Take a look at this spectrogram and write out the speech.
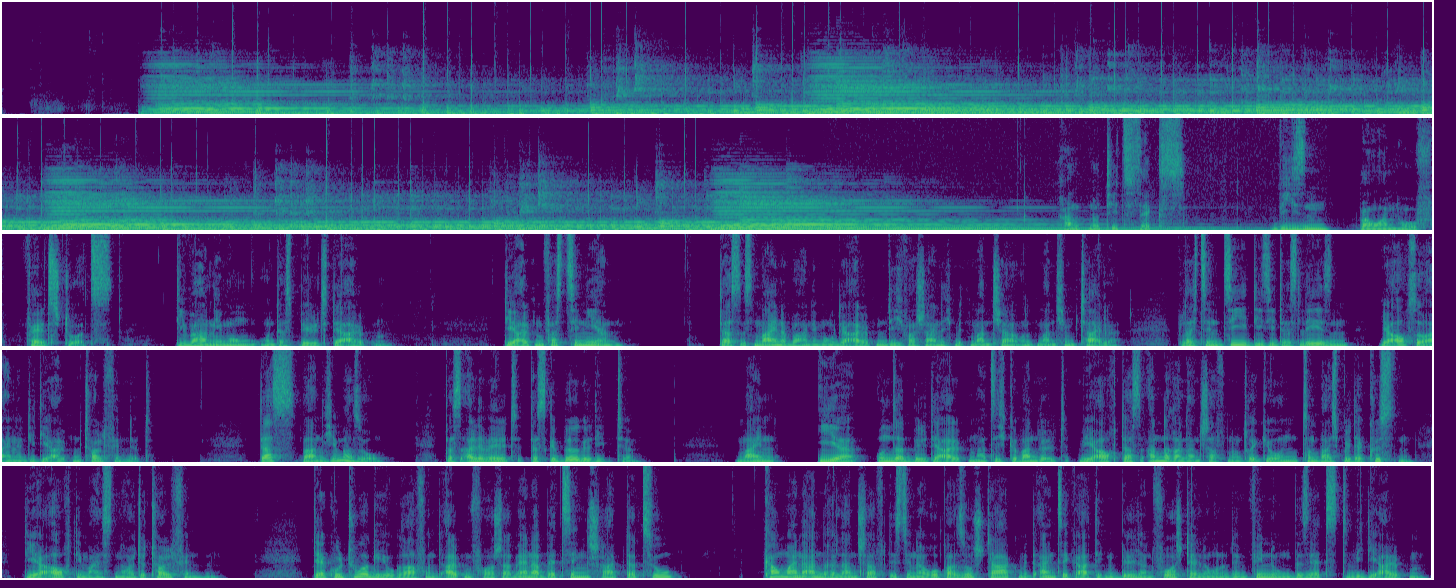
Randnotiz 6 Wiesen, Bauernhof, Felssturz die Wahrnehmung und das Bild der Alpen. Die Alpen faszinieren. Das ist meine Wahrnehmung der Alpen, die ich wahrscheinlich mit mancher und manchem teile. Vielleicht sind Sie, die Sie das lesen, ja auch so eine, die die Alpen toll findet. Das war nicht immer so, dass alle Welt das Gebirge liebte. Mein, Ihr, unser Bild der Alpen hat sich gewandelt, wie auch das anderer Landschaften und Regionen, zum Beispiel der Küsten, die ja auch die meisten heute toll finden. Der Kulturgeograf und Alpenforscher Werner Betzing schreibt dazu, Kaum eine andere Landschaft ist in Europa so stark mit einzigartigen Bildern, Vorstellungen und Empfindungen besetzt wie die Alpen.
